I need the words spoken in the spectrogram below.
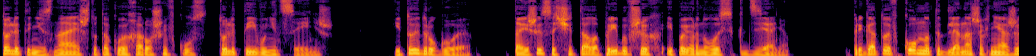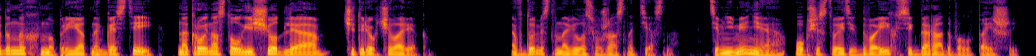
То ли ты не знаешь, что такое хороший вкус, то ли ты его не ценишь. И то, и другое. Тайши сосчитала прибывших и повернулась к Дзяню. «Приготовь комнаты для наших неожиданных, но приятных гостей. Накрой на стол еще для четырех человек». В доме становилось ужасно тесно. Тем не менее, общество этих двоих всегда радовало Тайши.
